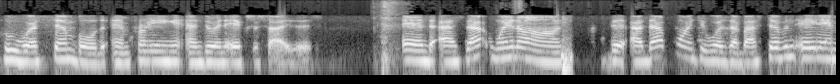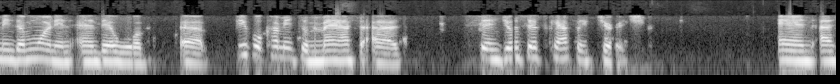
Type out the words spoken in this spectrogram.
who were assembled and praying and doing exercises. And as that went on, the, at that point it was about 7 a.m. in the morning, and there were uh, people coming to mass at St. Joseph's Catholic Church. And as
